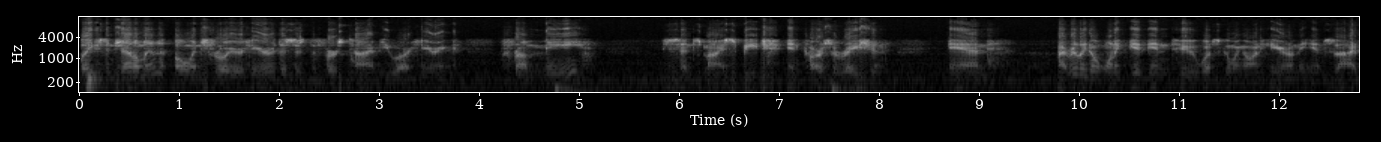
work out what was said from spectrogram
Ladies and gentlemen, Owen Shroyer here. This is the first time you are hearing from me since my speech incarceration, and I really don't want to get into what's going on here on the inside.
